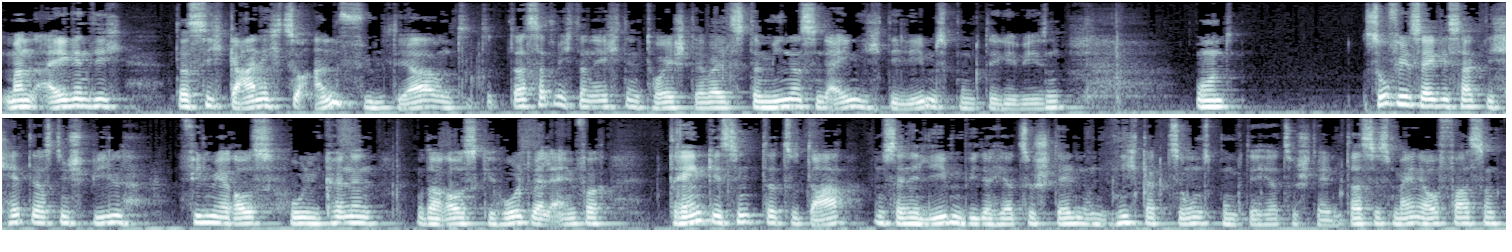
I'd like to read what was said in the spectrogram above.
man eigentlich das sich gar nicht so anfühlt, ja, und das hat mich dann echt enttäuscht, ja, weil Stamina sind eigentlich die Lebenspunkte gewesen. Und so viel sei gesagt, ich hätte aus dem Spiel viel mehr rausholen können oder rausgeholt, weil einfach Tränke sind dazu da, um seine Leben wiederherzustellen und nicht Aktionspunkte herzustellen. Das ist meine Auffassung.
